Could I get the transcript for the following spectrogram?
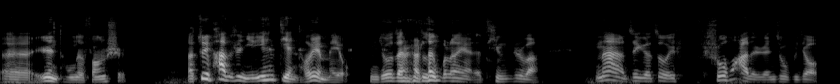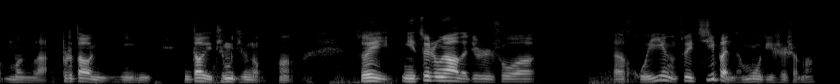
呃，认同的方式，啊，最怕的是你连点头也没有，你就在那愣不愣眼的听，是吧？那这个作为说话的人就比较懵了，不知道你你你你到底听不听懂啊？所以你最重要的就是说，呃，回应最基本的目的是什么？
